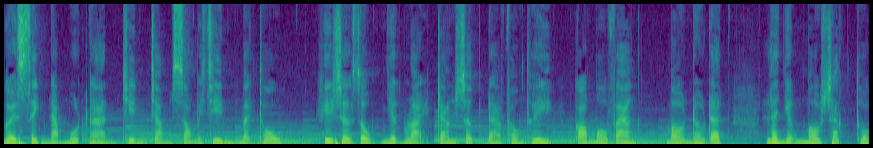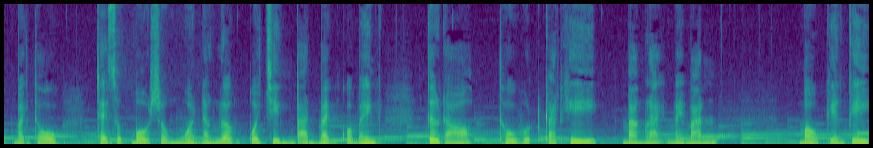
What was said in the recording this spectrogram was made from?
người sinh năm 1969 mệnh thổ khi sử dụng những loại trang sức đá phong thủy có màu vàng, màu nâu đất là những màu sắc thuộc mệnh thổ sẽ giúp bổ sung nguồn năng lượng của chính bản mệnh của mình, từ đó thu hút cát khí, mang lại may mắn. Màu kiêng kỵ,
